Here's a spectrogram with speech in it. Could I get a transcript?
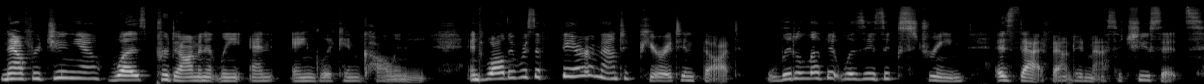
Now, Virginia was predominantly an Anglican colony, and while there was a fair amount of Puritan thought, little of it was as extreme as that found in Massachusetts.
